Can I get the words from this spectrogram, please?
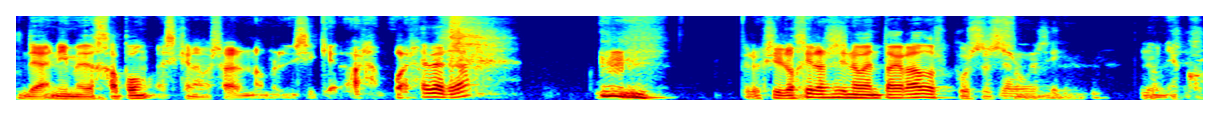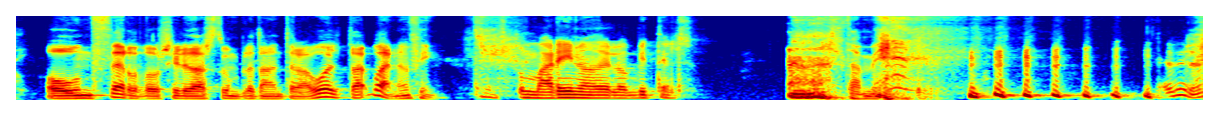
de anime de Japón. Es que no me sale el nombre ni siquiera ahora. Bueno, ¿Es verdad? pero si lo giras así 90 grados, pues es No, un sí. No, muñeco. sí. O un cerdo si le das completamente la vuelta. Bueno, en fin, El submarino de los Beatles. también. Es verdad.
